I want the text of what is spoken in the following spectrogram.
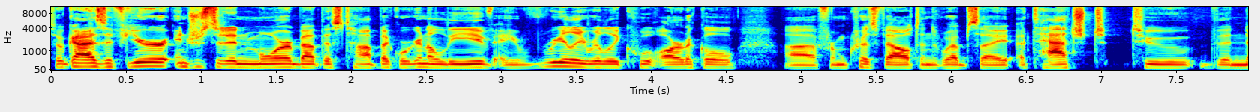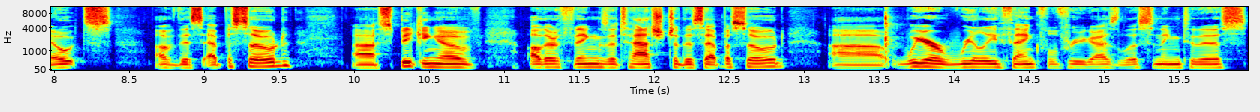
So, guys, if you're interested in more about this topic, we're going to leave a really, really cool article uh, from Kris Vallotton's website attached to the notes of this episode. Uh, speaking of other things attached to this episode, uh, we are really thankful for you guys listening to this.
